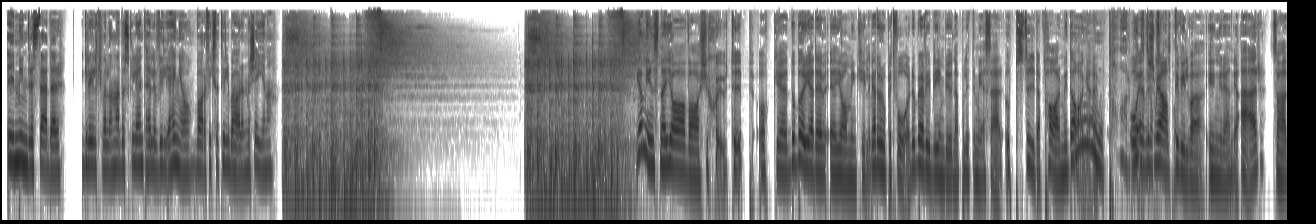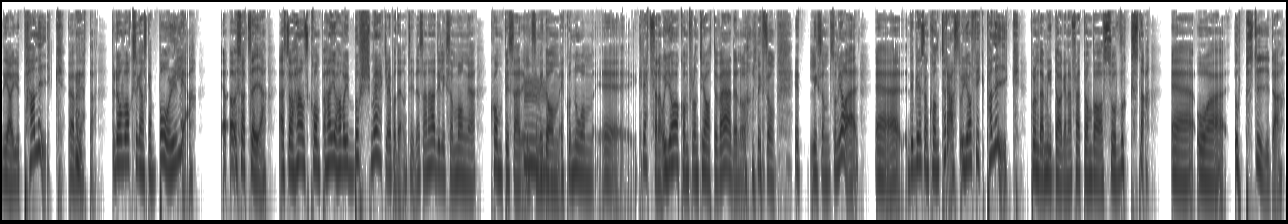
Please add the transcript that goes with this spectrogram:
i mindre städer, grillkvällarna, då skulle jag inte heller vilja hänga och bara fixa tillbehören med tjejerna. Jag minns när jag var 27 typ och eh, då började eh, jag och min kille, vi hade varit ihop i två år, då började vi bli inbjudna på lite mer så här uppstyrda parmiddagar. Oh, parmiddag och eftersom jag alltid vill vara yngre än jag är så hade jag ju panik över Mm. detta. För de var också ganska borgerliga, eh, så att säga. Alltså hans komp- han, han var ju börsmäklare på den tiden så han hade liksom många kompisar liksom, i Mm. de ekonomkretsarna eh, och jag kom från teatervärlden och liksom, ett, liksom som jag är. Eh, det blev som kontrast och jag fick panik på de där middagarna för att de var så vuxna eh, och uppstyrda.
